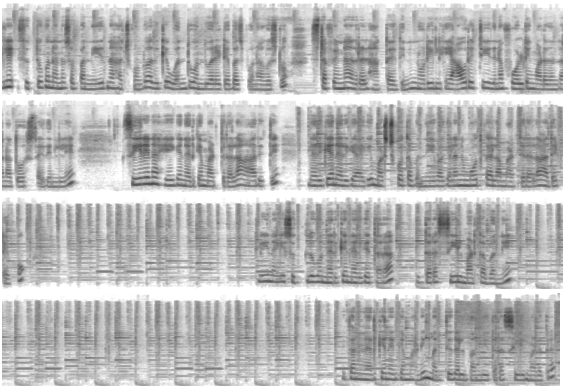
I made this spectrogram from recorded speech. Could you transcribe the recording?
ಇಲ್ಲಿ ಸುತ್ತಿಗೂ ನಾನು ಸ್ವಲ್ಪ ನೀರನ್ನ ಹಚ್ಕೊಂಡು ಅದಕ್ಕೆ ಒಂದು, ಒಂದೂವರೆ ಟೇಬಲ್ ಸ್ಪೂನ್ ಆಗೋಷ್ಟು ಸ್ಟಫಿಂಗ್ನ ಅದರಲ್ಲಿ ಹಾಕ್ತಾ ಇದ್ದೀನಿ. ನೋಡಿ ಇಲ್ಲಿ ಯಾವ ರೀತಿ ಇದನ್ನು ಫೋಲ್ಡಿಂಗ್ ಮಾಡೋದಂತ ನಾನು ತೋರಿಸ್ತಾ ಇದ್ದೀನಿ ಇಲ್ಲಿ. ಸೀರೆನ ಹೇಗೆ ನೆರಿಗೆ ಮಾಡ್ತಿರಲ್ಲ ಆ ರೀತಿ ನೆರಿಗೆ ನೆರಿಗೆ ಆಗಿ ಮಡ್ಚ್ಕೋತಾ ಬನ್ನಿ. ಇವಾಗೆಲ್ಲ ನೀವು ಮೋದಕ ಎಲ್ಲ ಮಾಡ್ತಿರಲ್ಲ ಅದೇ ಟೈಪು ಕ್ಲೀನಾಗಿ ಸುತ್ತಲೂ ನೆರಿಗೆ ನೆರಿಗೆ ಥರ ಈ ಥರ ಸೀಲ್ ಮಾಡ್ತಾ ಬನ್ನಿ. ಈ ಥರ ನೆರಿಗೆ ನೆರಿಗೆ ಮಾಡಿ ಮಧ್ಯದಲ್ಲಿ ಬಂದು ಈ ಥರ ಸೀಲ್ ಮಾಡಿದ್ರೆ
